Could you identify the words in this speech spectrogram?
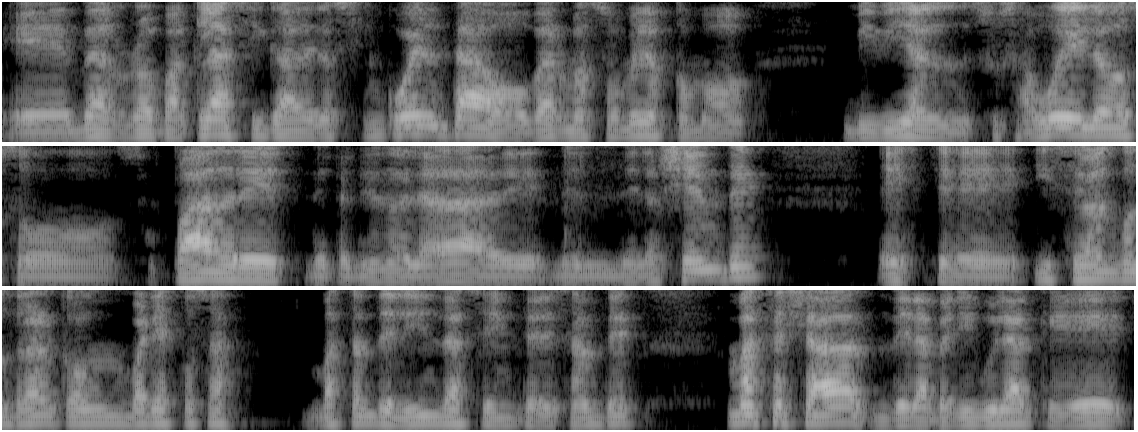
eh, ver ropa clásica de los 50 o ver más o menos cómo vivían sus abuelos o sus padres, dependiendo de la edad de- del, del oyente. Este, y se va a encontrar con varias cosas bastante lindas e interesantes, más allá de la película que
